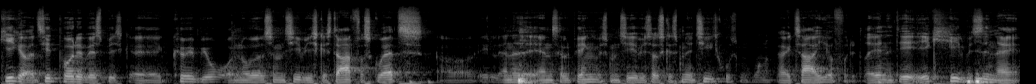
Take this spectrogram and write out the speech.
kigger jo tit på det, hvis vi skal købe jord og noget, som man siger, vi skal starte fra scratch, og et eller andet antal penge, hvis man siger, at vi så skal smide 10.000 kroner per hektar i at få det drænet. Det er ikke helt ved siden af.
